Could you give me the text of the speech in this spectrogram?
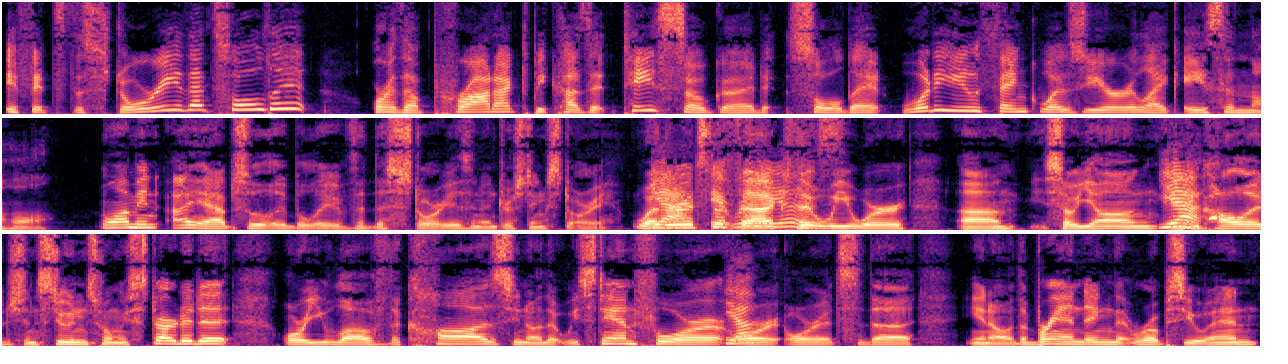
if it's the story that sold it or the product because it tastes so good sold it. What do you think was your like ace in the hole? Well, I mean, I absolutely believe that this story is an interesting story. Whether Yeah, it's the it really fact that is. we were um, so young Yeah. in college and students when we started it, or you love the cause, you know, that we stand for, Yep. or or it's the you know the branding that ropes you in.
